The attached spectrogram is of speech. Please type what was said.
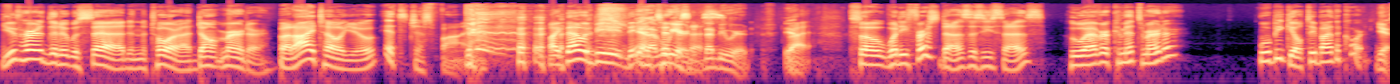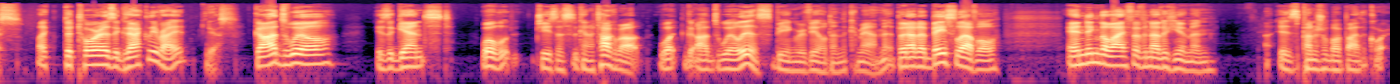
You've heard that it was said in the Torah, don't murder, but I tell you, it's just fine. like that would be the Yeah, that'd be weird. That'd be weird. Yeah. Right. So what he first does is he says, Whoever commits murder will be guilty by the court. Yes. Like the Torah is exactly right. Yes. God's will is against, well, Jesus is going to talk about what God's will is being revealed in the commandment. But at a base level, ending the life of another human is punishable by the court.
